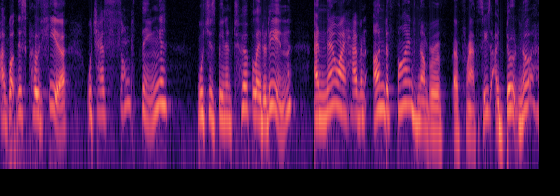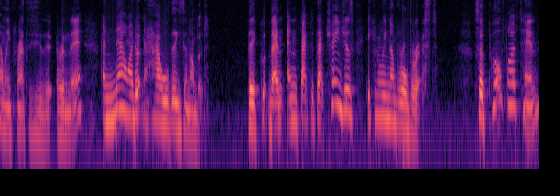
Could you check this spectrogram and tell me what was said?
I've got this code here, which has something which has been interpolated in, and now I have an undefined number of, of, parentheses. I don't know how many parentheses are in there, and now I don't know how all these are numbered. They, and, and in fact, if that changes, it can renumber all the rest. So Perl 510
